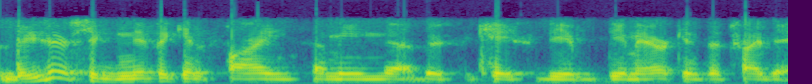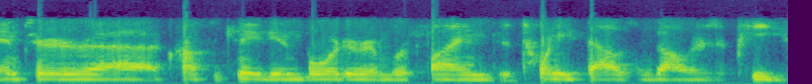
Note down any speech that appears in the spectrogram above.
These are significant fines. I mean, uh, there's the case of the, the Americans that tried to enter uh, across the Canadian border and were fined $20,000 apiece.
